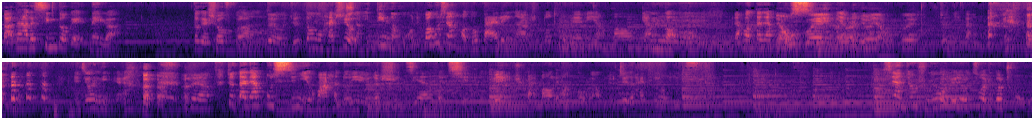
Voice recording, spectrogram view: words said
把大家的心都给那个，都给收服了。对，我觉得动物还是有一定的魔力，包括现在好多白领啊，什么都特别愿意养猫、养狗，嗯然后大家养乌龟，很多养人喜欢养乌龟。就你吧，也就你。对啊，就大家不惜你花很多业余的时间和钱，愿意去买猫粮、狗粮，我觉得这个还挺有意思的。现在就属于我觉得就是做这个宠物，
